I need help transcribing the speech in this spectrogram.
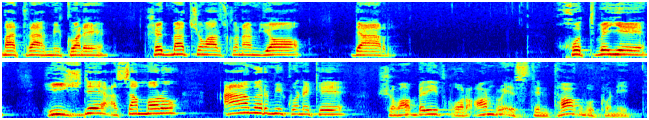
مطرح می‌کنه. خدمت شما ارز کنم یا در خطبه 18 اصلا ما رو امر می‌کنه که شما برید قرآن رو استنتاق بکنید.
